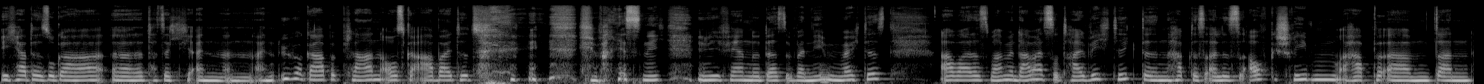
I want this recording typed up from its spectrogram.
Ich hatte sogar äh, tatsächlich einen, einen, einen Übergabeplan ausgearbeitet. ich weiß nicht, inwiefern du das übernehmen möchtest, aber das war mir damals total wichtig. Dann habe das alles aufgeschrieben, habe ähm, dann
